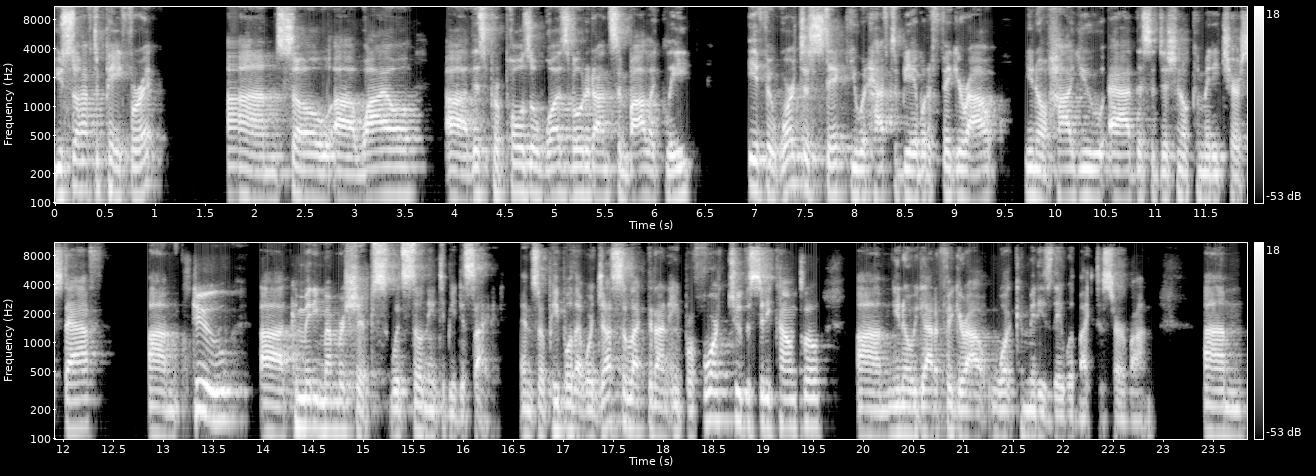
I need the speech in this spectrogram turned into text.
you still have to pay for it. Um, so uh, while uh, this proposal was voted on symbolically, if it were to stick, you would have to be able to figure out, you know, how you add this additional committee chair staff. Um, two, uh, committee memberships would still need to be decided. And so people that were just elected on April 4th to the city council, um, you know, we got to figure out what committees they would like to serve on. Um,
